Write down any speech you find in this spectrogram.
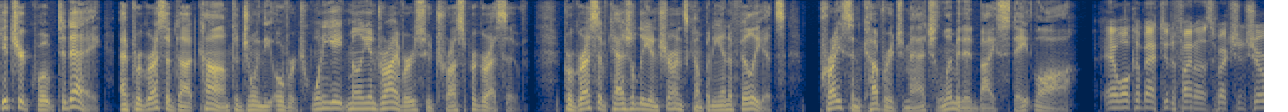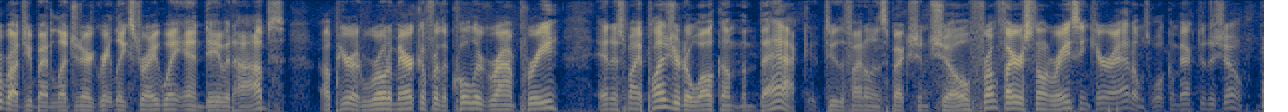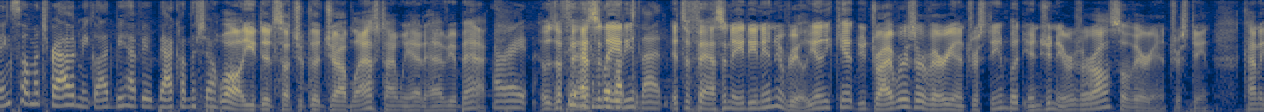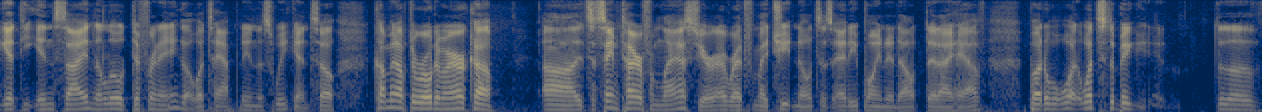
Get your quote today at progressive.com to join the over 28 million drivers who trust Progressive. Progressive Casualty Insurance Company and Affiliates. Price and coverage match limited by state law. And welcome back to the Final Inspection Show brought to you by legendary Great Lakes Dragway and David Hobbs up here at Road America for the Kohler Grand Prix. And it's my pleasure to welcome back to the Final Inspection Show from Firestone Racing, Cara Adams. Welcome back to the show. Thanks so much for having me. Glad to be happy back on the show. Well, you did such a good job last time. We had to have you back. All right. It was Let's a see if I can live up fascinating. that. It's a fascinating interview. You know, you can't do drivers are very interesting, but engineers are also very interesting. Kind of get the inside and a little different angle what's happening this weekend. So, coming up to Road America, uh, it's the same tire from last year. I read from my cheat notes, as Eddie pointed out that I have. But what, what's the big, the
